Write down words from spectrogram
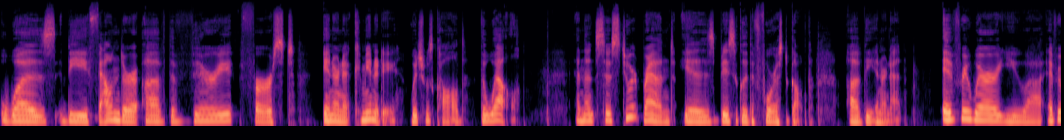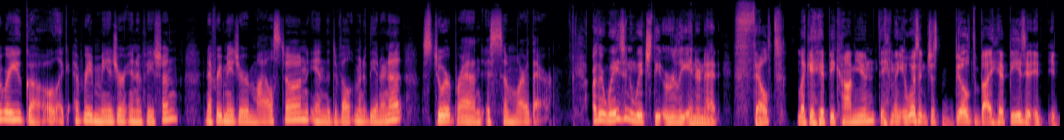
was the founder of the very first internet community, which was called The Well. And then, so Stewart Brand is basically the Forrest Gump of the internet. Everywhere you, uh, everywhere you go, like every major innovation and every major milestone in the development of the internet, Stewart Brand is somewhere there. Are there ways in which the early internet felt like a hippie commune? like it wasn't just built by hippies. It, it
